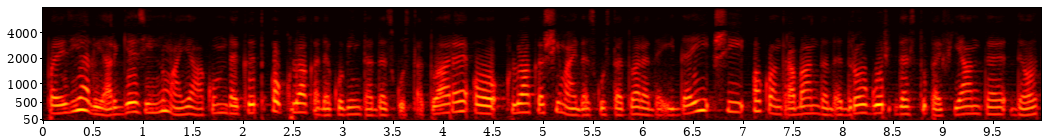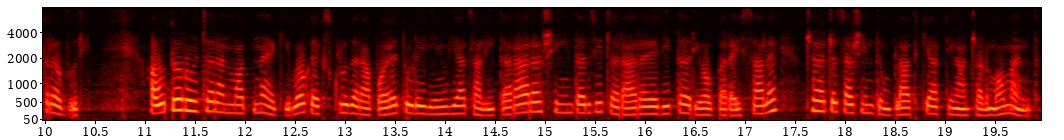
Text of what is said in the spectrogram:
Poezia lui Arghezi nu mai e acum decât o cloacă de cuvinte dezgustătoare, o cloacă și mai dezgustătoare de idei și o contrabandă de droguri, de stupefiante, de otrăvuri. Autorul cere în mod neechivoc excluderea poetului din viața literară și interzicerea reeditării operei sale, ceea ce s-a și întâmplat chiar din acel moment.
